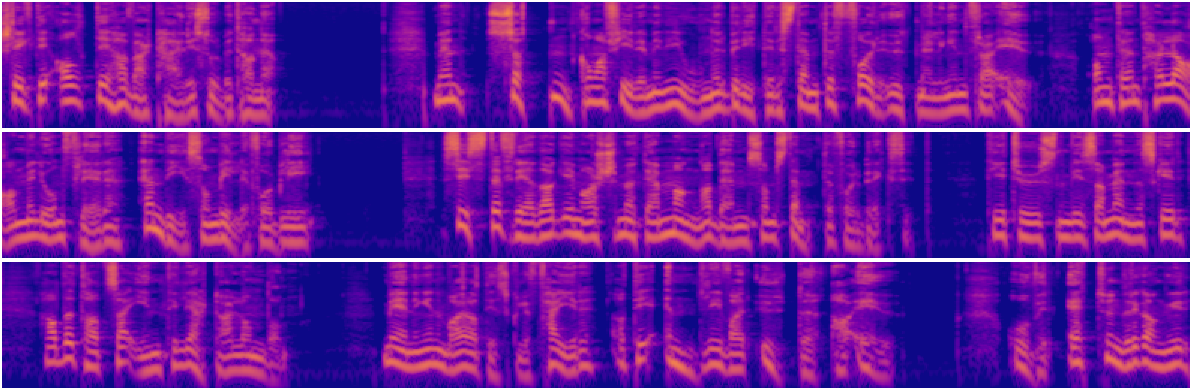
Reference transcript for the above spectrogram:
slik de alltid har vært her i Storbritannia. Men 17,4 millioner briter stemte for utmeldingen fra EU, omtrent halvannen million flere enn de som ville forbli. Siste fredag i mars møtte jeg mange av dem som stemte for brexit. Titusenvis av mennesker hadde tatt seg inn til hjertet av London. Meningen var at de skulle feire at de endelig var ute av EU. Over 100 ganger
